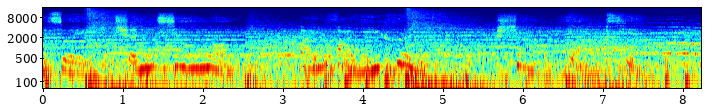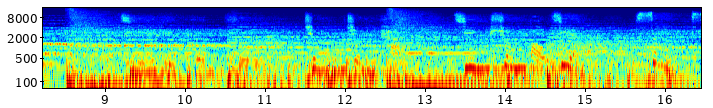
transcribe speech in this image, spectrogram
一岁沉香梦，白发遗恨上阳篇。结玉鸿福，铮铮叹，金霜宝剑飒飒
